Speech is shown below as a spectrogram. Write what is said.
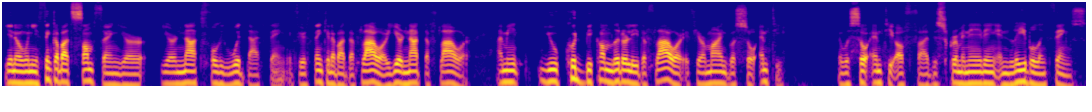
you know when you think about something you're you're not fully with that thing. If you're thinking about the flower you're not the flower. I mean you could become literally the flower if your mind was so empty. It was so empty of uh, discriminating and labeling things.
